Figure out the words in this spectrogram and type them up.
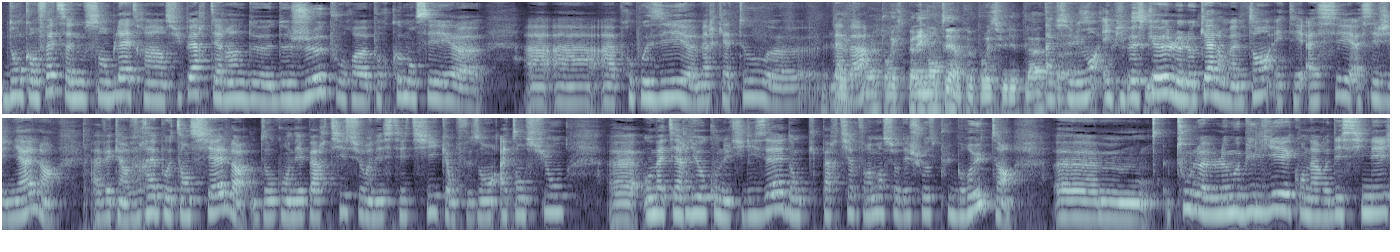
Donc en fait, ça nous semblait être un super terrain de, jeu pour, euh, pour commencer à, proposer Mercato là-bas. pour expérimenter un peu, pour essuyer les plats. Absolument. Et puis parce que le local en même temps était assez, assez génial, avec un vrai potentiel. Donc on est parti sur une esthétique en faisant attention aux matériaux qu'on utilisait, donc partir vraiment sur des choses plus brutes. Euh, tout le, mobilier qu'on a redessiné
